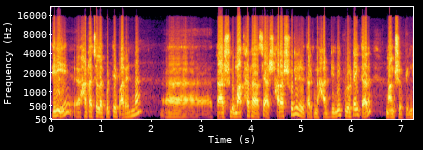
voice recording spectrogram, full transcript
তিনি হাঁটাচলা করতে পারেন না। তার শুধু মাথাটা আছে আর সারা শরীরে তার কোনো হাড্ডি নেই, পুরোটাই তার মাংসপিণ্ড।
